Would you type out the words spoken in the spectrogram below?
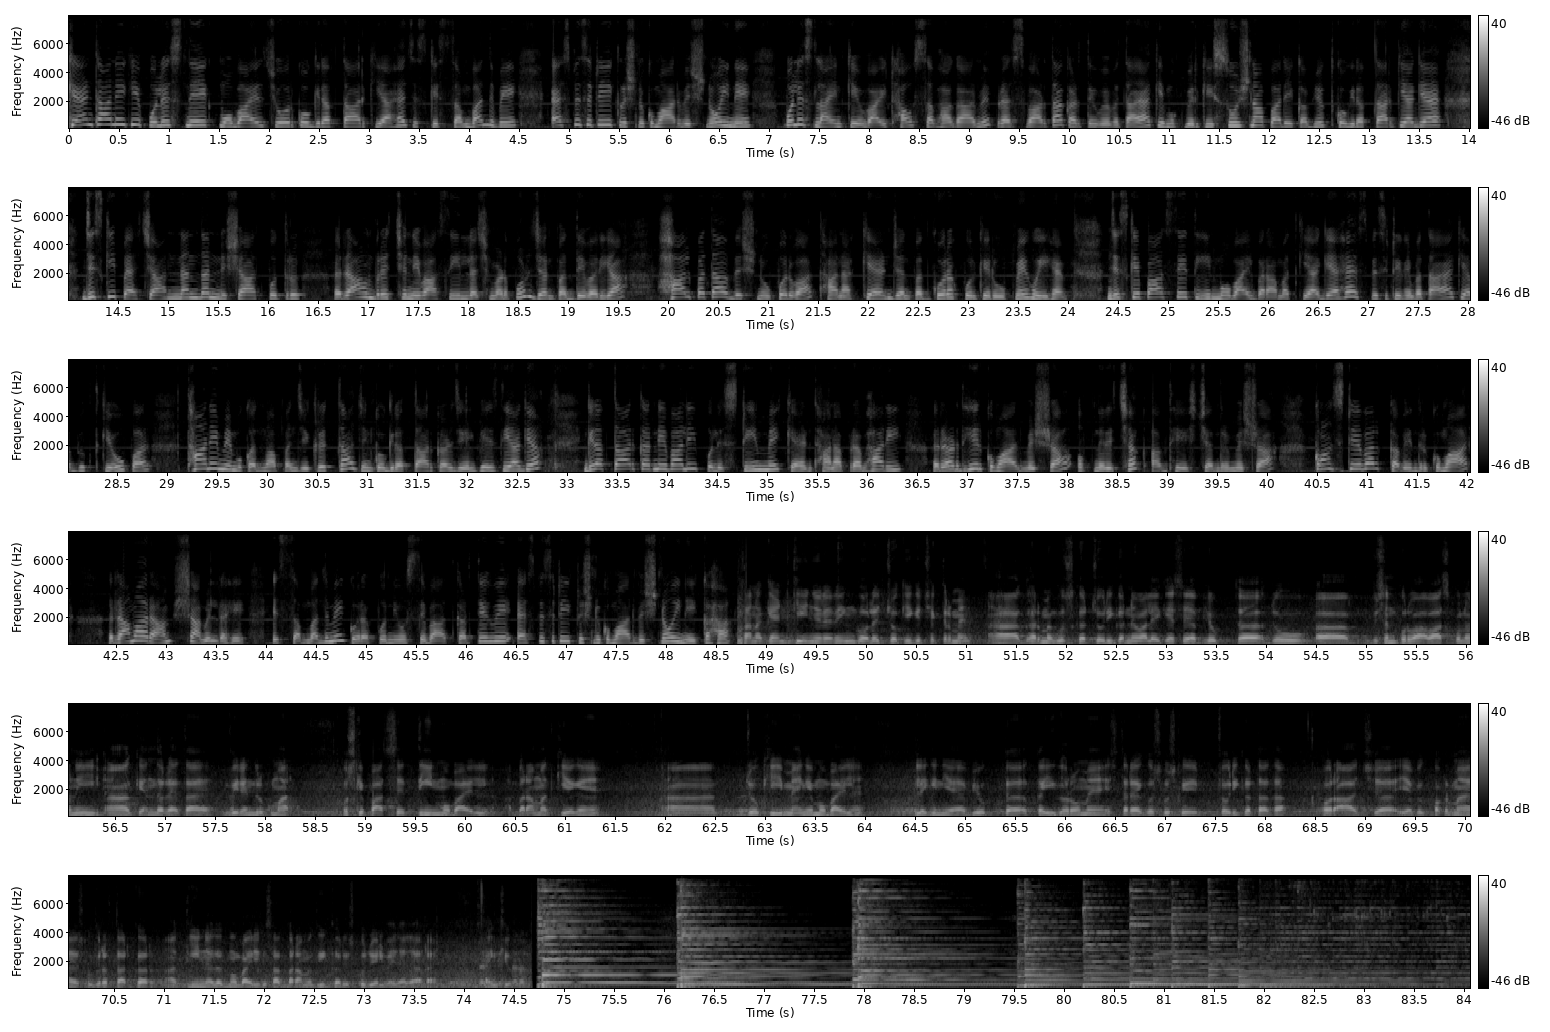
Cantt थाने की police ने एक मोबाइल चोर को गिरफ़्तार किया है, जिसके संबंध में एसपी सिटी कृष्ण कुमार विश्नोई ने पुलिस लाइन के व्हाइट हाउस सभागार में प्रेस वार्ता करते हुए बताया कि मुखबिर की सूचना पर एक अभियुक्त को गिरफ़्तार किया गया है, जिसकी पहचान नंदन निषाद पुत्र राम वृक्ष निवासी लक्ष्मणपुर, जनपद देवरिया, हालपता विष्णुपुरवा थाना कैंट जनपद गोरखपुर के रूप में हुई है, जिसके पास से तीन मोबाइल बरामद किया गया है। एसपी सिटी ने बताया कि अभियुक्त के ऊपर थाने में मुकदमा पंजीकृत था, जिनको गिरफ़्तार कर जेल भेज दिया गया। गिरफ़्तार करने वाली पुलिस टीम में कैंट थाना प्रभारी रणधीर कुमार मिश्रा उप निरीक्षक अवधेश चंद्र मिश्रा, कांस्टेबल कविंद्र कुमार, रामाराम शामिल रहे। इस संबंध में गोरखपुर न्यूज़ से बात करते हुए एसपी सिटी कृष्ण कुमार विश्नोई ने कहा, थाना कैंट की इंजीनियरिंग कॉलेज चौकी के क्षेत्र में घर में घुसकर चोरी करने वाले एक ऐसे अभियुक्त, जो बिशनपुरवा आवास कॉलोनी के अंदर रहता है, वीरेंद्र कुमार। उसके पास से तीन मोबाइल बरामद किए गए हैं जो कि महँगे मोबाइल हैं, लेकिन यह अभियुक्त कई घरों में इस तरह घुस घुस के चोरी करता था और आज यह अभियुक्त पकड़ में आया इसको गिरफ़्तार कर तीन अदद मोबाइल के साथ बरामदगी कर, इसको जेल भेजा जा रहा है। Thank you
